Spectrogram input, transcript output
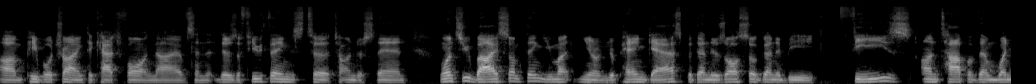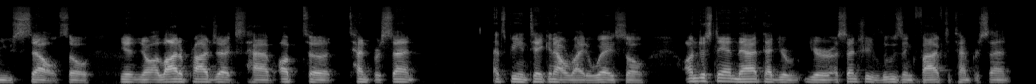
um, people trying to catch falling knives, and there's a few things to to understand. Once you buy something, you might you know you're paying gas, but then there's also going to be fees on top of them when you sell. So you know a lot of projects have up to ten percent that's being taken out right away. So understand that that you're you're essentially losing five to ten percent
